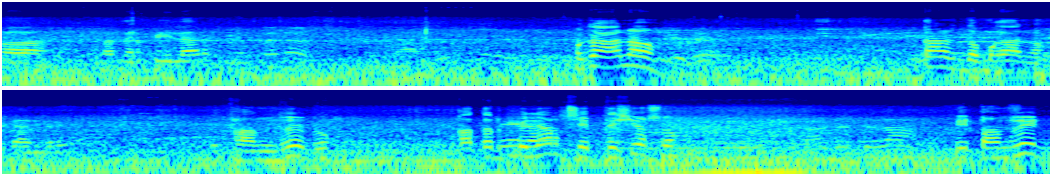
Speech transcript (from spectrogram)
Ah, Caterpillar. Magkano? Cardo magkano? 800 oh. Caterpillar safety shoes oh. 800.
